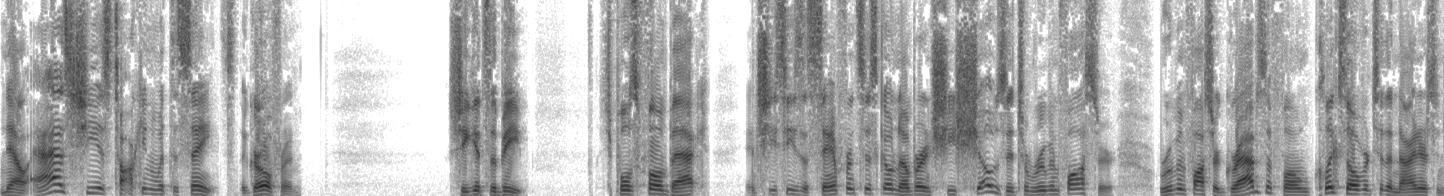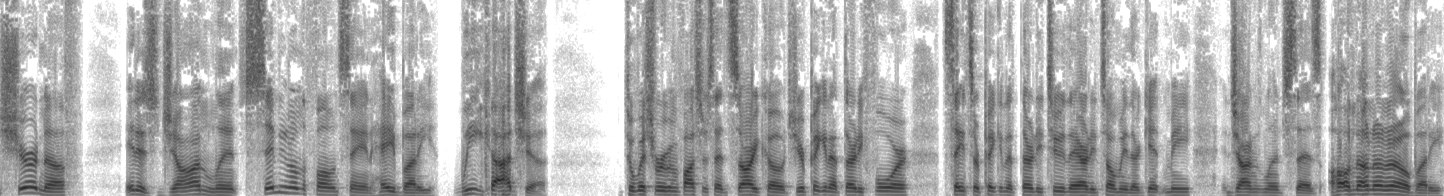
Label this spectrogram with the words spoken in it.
Now, as she is talking with the Saints, the girlfriend, she gets the beep. She pulls the phone back, and she sees a San Francisco number, and she shows it to Reuben Foster. Reuben Foster grabs the phone, clicks over to the Niners, and sure enough, it is John Lynch sitting on the phone saying, Hey, buddy, we gotcha. To which Reuben Foster said, Sorry, coach, you're picking at 34. Saints are picking at 32. They already told me they're getting me. And John Lynch says, Oh, no, no, no, buddy.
